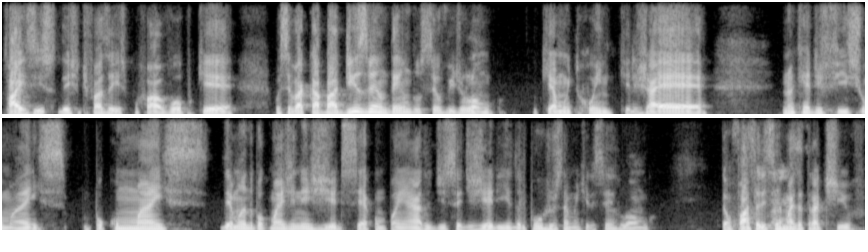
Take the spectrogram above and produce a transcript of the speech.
faz isso, deixa de fazer isso, por favor, porque você vai acabar desvendendo o seu vídeo longo, o que é muito ruim, que ele já é não é que é difícil, mas um pouco mais. demanda um pouco mais de energia de ser acompanhado, de ser digerido, por justamente ele ser longo. Então faça ele mas, ser mais atrativo.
